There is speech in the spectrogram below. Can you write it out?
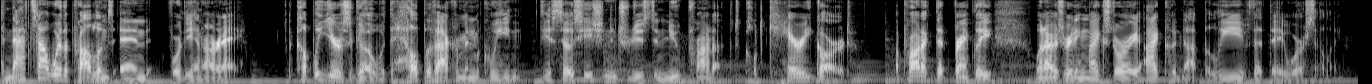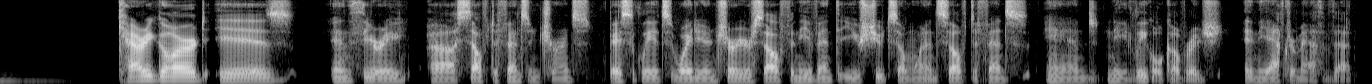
And that's not where the problems end for the NRA. A couple years ago, with the help of Ackerman McQueen, the association introduced a new product called Carry Guard, a product that, frankly, when I was reading Mike's story, I could not believe that they were selling. Carry guard is, in theory, uh, self defense insurance. Basically, it's a way to insure yourself in the event that you shoot someone in self defense and need legal coverage in the aftermath of that.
